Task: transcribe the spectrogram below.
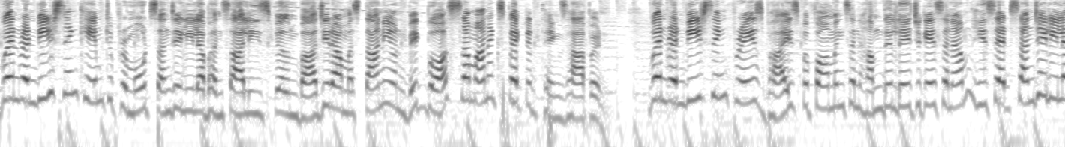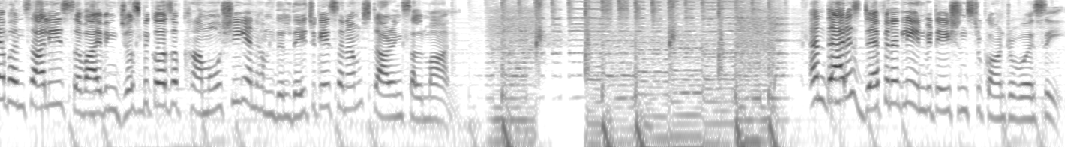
When Ranveer Singh came to promote Sanjay Leela Bhansali's film Bajirao Mastani on Bigg Boss, some unexpected things happened. When Ranveer Singh praised Bhai's performance in Hum Dil De Chuke Sanam, he said Sanjay Leela Bhansali is surviving just because of Khamoshi and Hum Dil De Chuke Sanam starring Salman. And that is definitely invitations to controversy.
